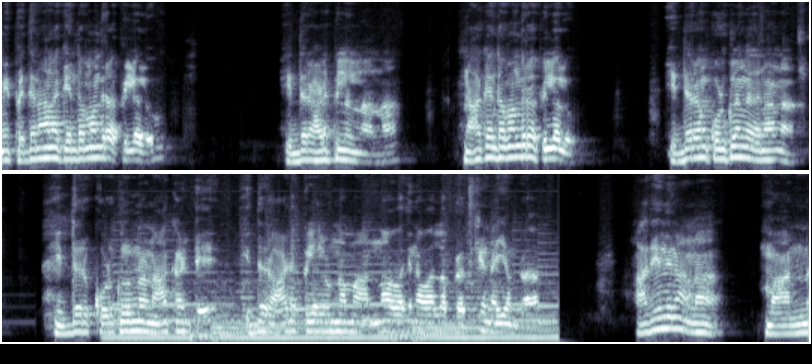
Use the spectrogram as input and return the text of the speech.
మీ పెద్దనాన్నకి ఎంతమందిరా పిల్లలు? ఇద్దరు ఆడపిల్లలు నాన్న. నాకెంతమందిరా పిల్లలు? ఇద్దరం కొడుకులం కదా నాన్న. ఇద్దరు కొడుకులున్న నాకంటే ఇద్దరు ఆడపిల్లలున్న మా అన్న వదిన వాళ్ళ బ్రతికే నయ్యం రా. అదేంది నాన్న? మా అన్న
